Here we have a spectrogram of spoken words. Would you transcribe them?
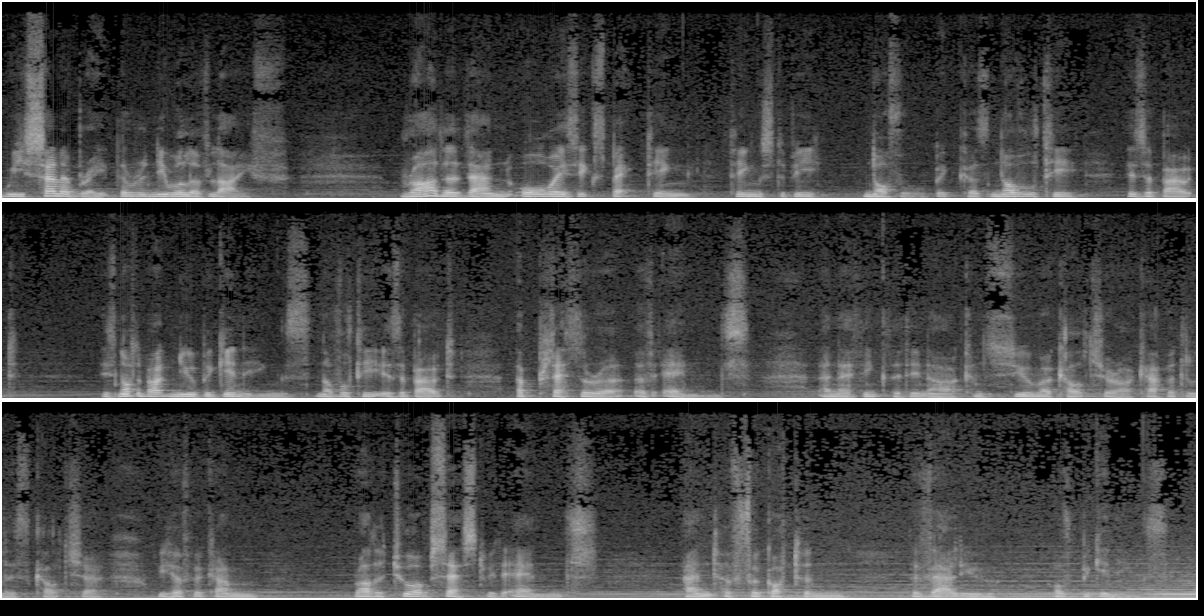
we celebrate the renewal of life rather than always expecting things to be novel, because novelty is about is not about new beginnings. Novelty is about a plethora of ends. And I think that in our consumer culture, our capitalist culture, we have become rather too obsessed with ends and have forgotten the value of beginnings.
